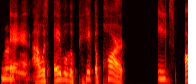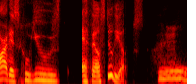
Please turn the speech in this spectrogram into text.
Right. and I was able to pick apart each artist who used FL Studios. Yeah.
